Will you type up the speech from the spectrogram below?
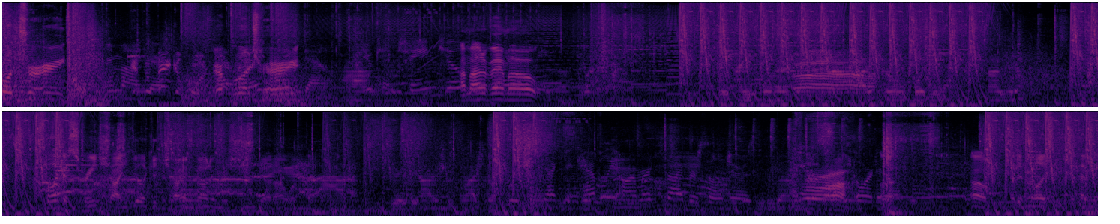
Infiltrate! Infiltrate! Down. You can chain kill I'm out of ammo. I feel like a screenshot. You feel like a giant gun and machine gun. I want that. protecting heavily armored cyber soldiers. Oh, I didn't realize it was heavy.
